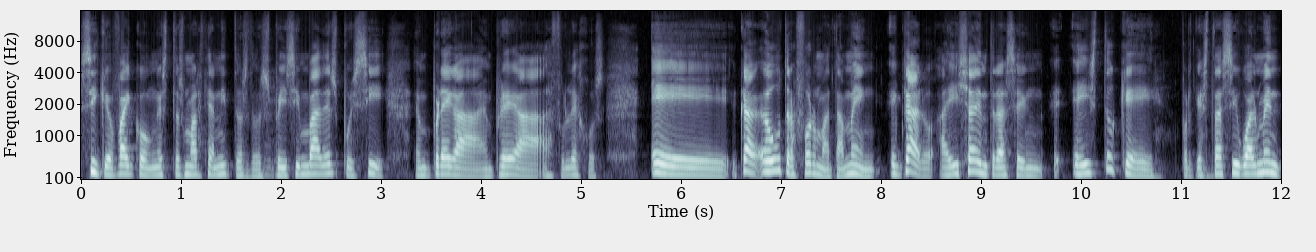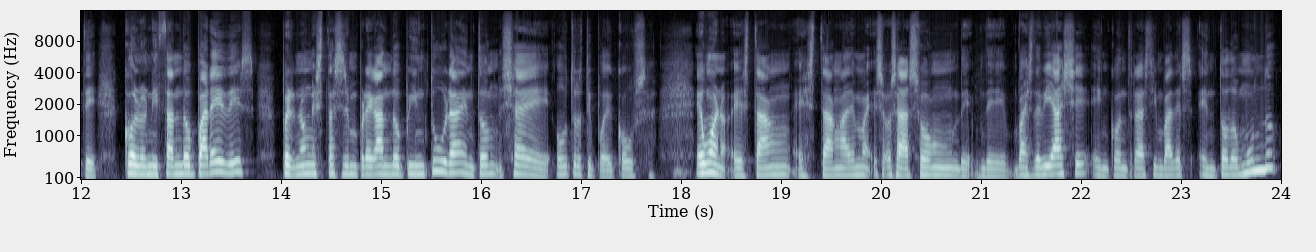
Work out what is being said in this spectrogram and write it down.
Sí que fai con estes marcianitos dos mm. Space Invaders, pois sí, emprega emprega azulejos. E claro, é outra forma tamén. E claro, aí xa entras en e isto que é? porque mm. estás igualmente colonizando paredes, pero non estás empregando pintura, entón xa é outro tipo de cousa. E bueno, están están ademais, o sea, son de de vas de viaxe, encontras invaders en todo o mundo,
